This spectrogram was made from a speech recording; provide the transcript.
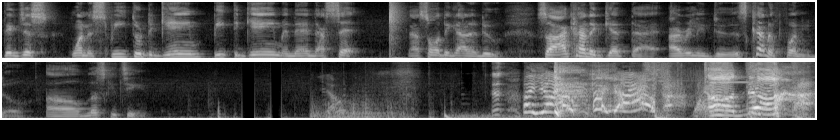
they just want to speed through the game, beat the game, and then that's it. That's all they gotta do. So I kind of get that. I really do. It's kind of funny though. Um, let's continue. Yo? Oh no!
